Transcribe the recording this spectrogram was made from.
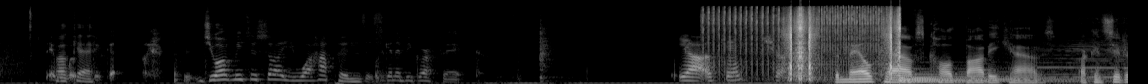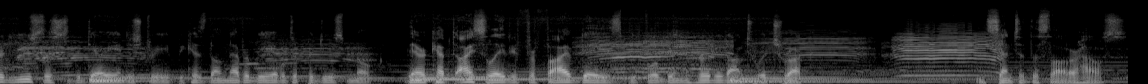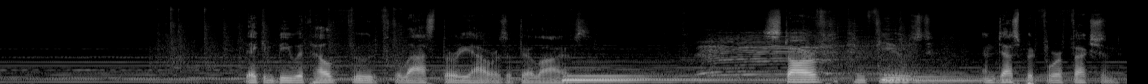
They would Okay. Do you want me to show you what happens? It's gonna be graphic. Yeah, okay, sure. The male calves, called bobby calves, are considered useless to the dairy industry because they'll never be able to produce milk. They are kept isolated for five days before being herded onto a truck and sent to the slaughterhouse. They can be withheld food for the last 30 hours of their lives. Starved, confused, and desperate for affection,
